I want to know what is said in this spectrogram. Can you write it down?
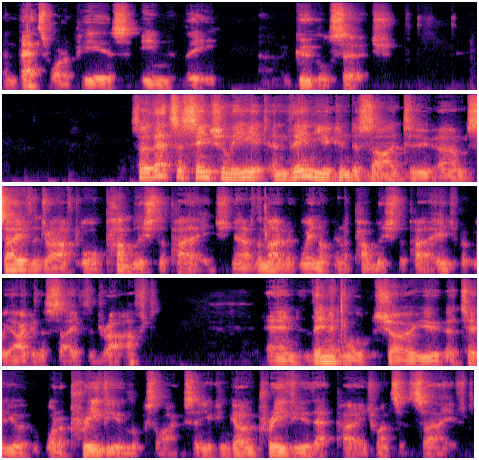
And that's what appears in the uh, Google search. So that's essentially it. And then you can decide to um, save the draft or publish the page. Now, at the moment, we're not going to publish the page, but we are going to save the draft and then it will show you, uh, tell you what a preview looks like. So you can go and preview that page once it's saved.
